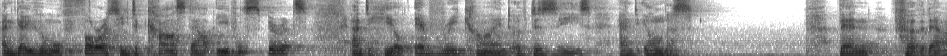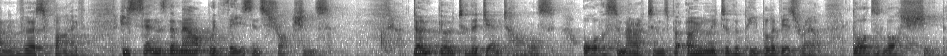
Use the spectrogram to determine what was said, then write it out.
and gave them authority to cast out evil spirits and to heal every kind of disease and illness. Then, further down in verse 5, he sends them out with these instructions. Don't go to the Gentiles or the Samaritans, but only to the people of Israel, God's lost sheep.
